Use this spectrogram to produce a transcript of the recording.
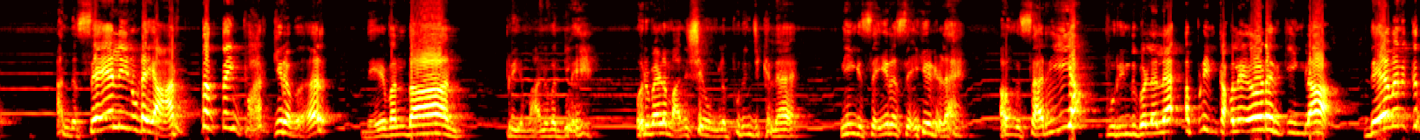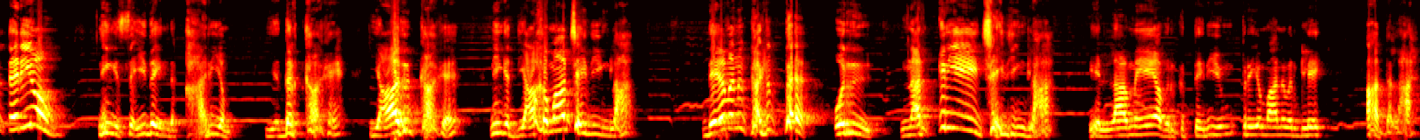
அந்த செயலினுடைய அர்த்தத்தை பார்க்கிறவர் தேவன்தான். பிரியமானவர்களே ஒருவேளை மனுஷன் உங்களை புரிஞ்சிக்கல நீங்க செய்யற செய்கைகளை அவங்க சரியா புரிந்து கொள்ளல அப்படின்னு கவலையோட இருக்கீங்களா? தேவனுக்கு தெரியும் நீங்க செய்த இந்த காரியம் எதற்காக யாருக்காக நீங்க தியாகமா செய்தீங்களா? தேவனுக்கு அடுத்த ஒரு நற்கிரியை செய்தீங்களா? எல்லாமே அவருக்கு தெரியும் பிரியமானவர்களே. ஆதலால்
